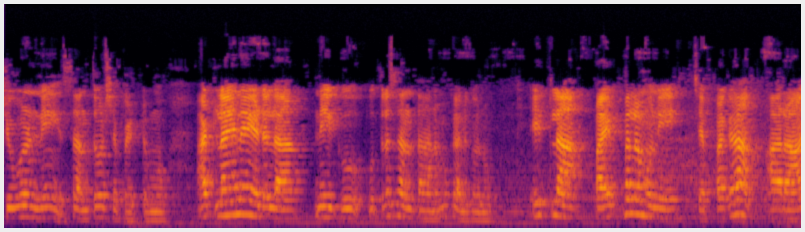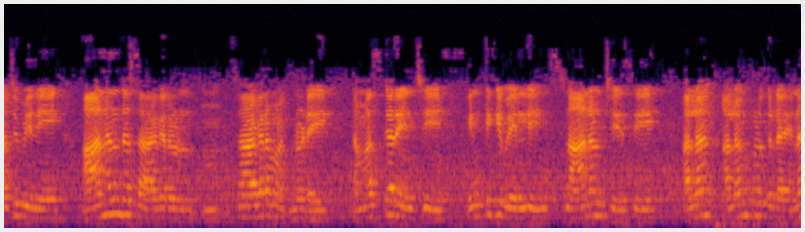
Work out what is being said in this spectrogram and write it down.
శివుణ్ణి సంతోషపెట్టుము. అట్లైన ఎడల నీకు పుత్ర సంతానము కలుగును. ఇట్లా పైప్పలముని చెప్పగా ఆ రాజు విని ఆనంద సాగర సాగరమగ్నుడై నమస్కరించి ఇంటికి వెళ్ళి స్నానం చేసి అలం అలంకృతుడైన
